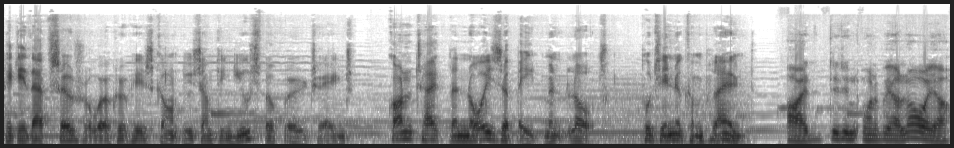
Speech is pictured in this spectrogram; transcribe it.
Pity that social worker of his can't do something useful for a change. Contact the noise abatement lot. Put in a complaint. I didn't want to be a lawyer,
